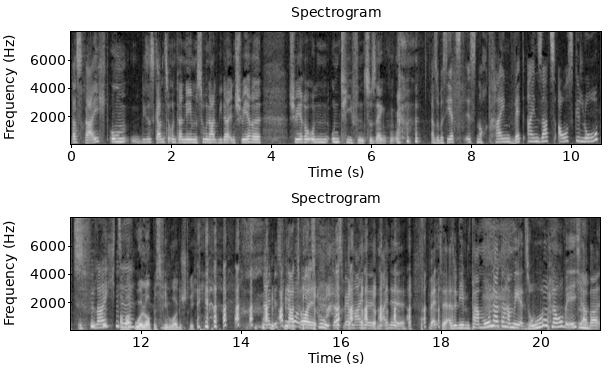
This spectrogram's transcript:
Das reicht, um dieses ganze Unternehmen Sunak wieder in schwere schwere Un Untiefen zu senken. Also bis jetzt ist noch kein Wetteinsatz ausgelobt, vielleicht. Aber äh, Urlaub bis Februar gestrichen. Nein, bis Februar Na, toll. gut. Das wäre meine, meine Wette. Also die ein paar Monate haben wir jetzt Ruhe, glaube ich, mhm. aber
